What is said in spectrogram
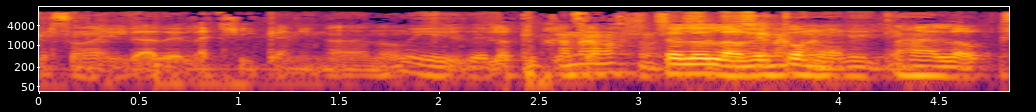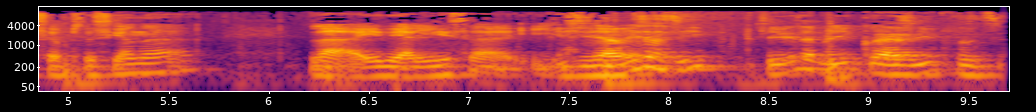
personalidad de la chica ni nada, ¿no? Ni de lo que piensa. Solo la ve como, ajá, lo- se obsesiona, la idealiza y si la ves así, si ves la película así, pues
